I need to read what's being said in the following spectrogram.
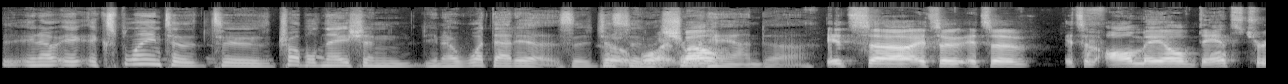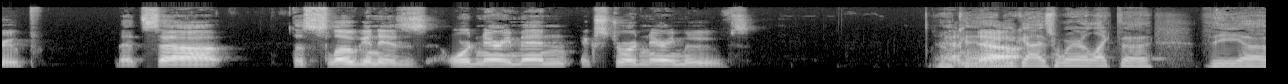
you know, explain to to Troubled Nation, you know, what that is. Uh, Just Oh, in boy. Well- shorthand. uh, It's uh it's a it's a it's an all male dance troupe. That's uh the slogan is ordinary men, extraordinary moves. Okay, And, uh, you guys wear like the the uh,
